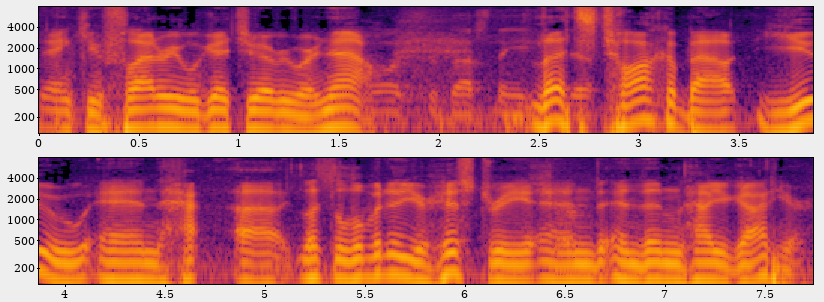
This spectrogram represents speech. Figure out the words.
Thank you. Flattery will get you everywhere. Now, Oh, it's the best thing. You let's talk about you and uh, let's a little bit of your history and, and then how you got here.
